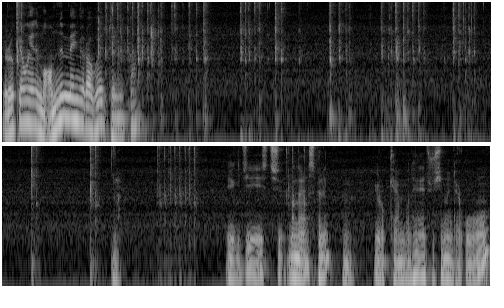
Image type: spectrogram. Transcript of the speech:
이럴 경우에는 뭐 없는 메뉴라고 해도 되니까 exist 맞나요 스펠링? 음, 이렇게 한번 해주시면 되고.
